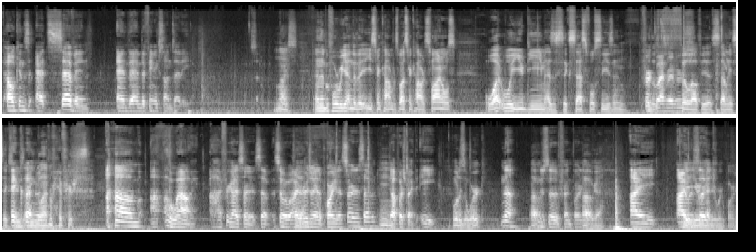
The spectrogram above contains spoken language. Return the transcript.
Pelicans at seven, and then the Phoenix Suns at eight. Nice. And then before we get into the Eastern Conference, Western Conference Finals, what will you deem as a successful season For the Glenn Rivers? Philadelphia 76ers And and Glenn Glenn, Rivers? Um. uh, oh wow. I forgot it started at seven. So I Yeah. originally had a party that started at seven. Mm. Got pushed back to eight. What does it work? No, Oh, just a friend party. oh okay. I I yeah, was you like, had your work party.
